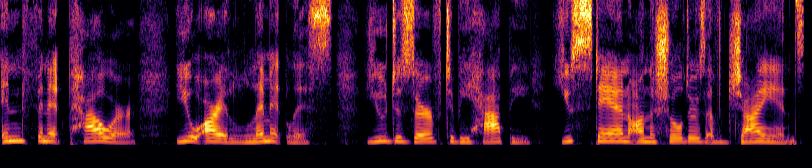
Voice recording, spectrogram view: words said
infinite power. You are limitless. You deserve to be happy. You stand on the shoulders of giants.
